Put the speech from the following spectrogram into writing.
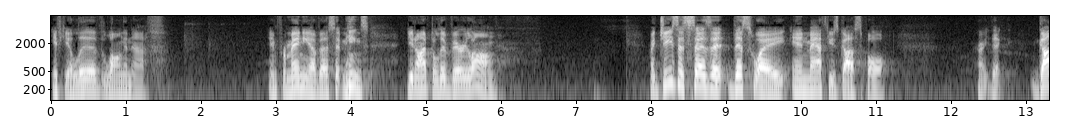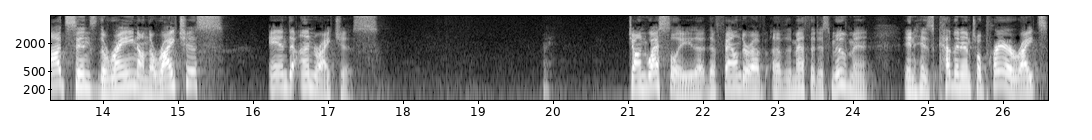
if you live long enough. And for many of us, it means you don't have to live very long. Right? Jesus says it this way in Matthew's gospel. Right? That God sends the rain on the righteous and the unrighteous. John Wesley, the, the founder of, of the Methodist movement, in his covenantal prayer, writes,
